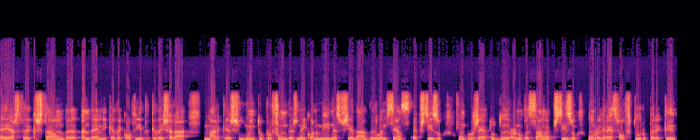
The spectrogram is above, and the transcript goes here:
a esta questão da pandémica da Covid, que deixará marcas muito profundas na economia e na sociedade lamecense, é preciso um projeto de renovação, é preciso um regresso ao futuro para que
